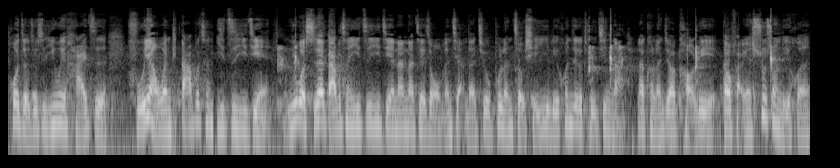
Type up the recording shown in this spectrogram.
或者就是因为孩子抚养问题达不成一致意见。如果实在达不成一致意见呢，那这种我们讲的就不能走协议离婚这个途径了，那可能就要考虑到法院诉讼离婚，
